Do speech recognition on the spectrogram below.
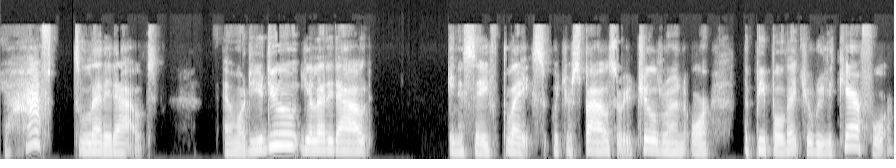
you have to let it out. And what do you do? You let it out in a safe place with your spouse or your children or the people that you really care for.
